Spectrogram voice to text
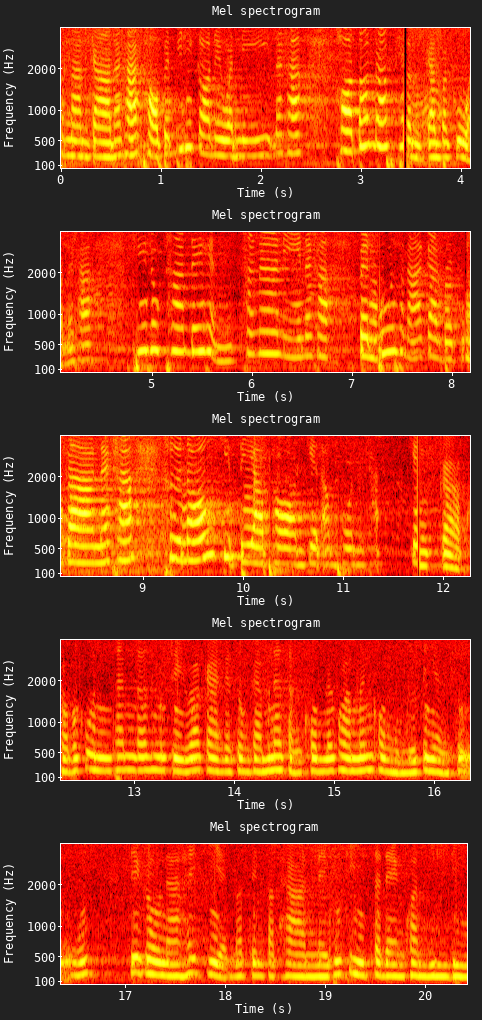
ชำนาญการนะคะ ขอเป็นพิธีกรในวันนี้นะคะ ขอต้อนรับแขกการประกวดนะคะ ที่ทุกท่านได้เห็นข้างหน้านี้นะคะ เป็นผู้ชนะการประกวดกลางนะคะ คือน้องกิตติยาพรเกตอัมพลค่ะกราบขอบพระคุณท่านรัฐมนตรีว่าการกระทรวงการพัฒนาสังคม และความมั่นคงของมนุษย์เป็นอย่างสูง ที่กรุณาให้เกียรติมาเป็นประธานในพิธีแสดงความยินดี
